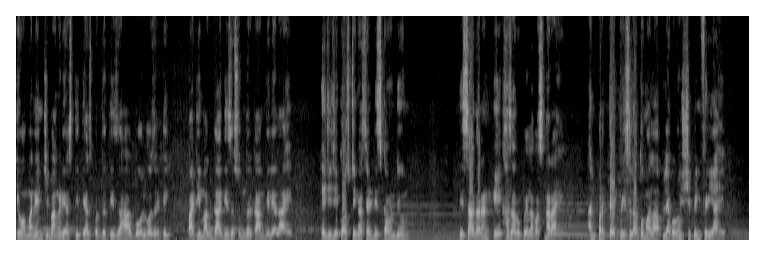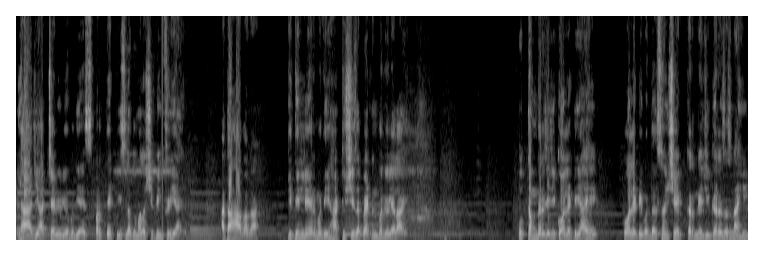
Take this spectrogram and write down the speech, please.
किंवा मण्यांची बांगडी असती त्याच पद्धतीचं हा गोल वज्रटिक पाठीमाग गादीचं सुंदर काम दिलेलं आहे. ह्याची जी कॉस्टिंग असेल डिस्काउंट देऊन ती साधारण एक हजार रुपयाला बसणार आहे. आणि प्रत्येक पीसला तुम्हाला आपल्याकडून शिपिंग फ्री आहे. ह्या जी आजच्या व्हिडिओमध्ये आहे प्रत्येक पीसला तुम्हाला शिपिंग फ्री आहे. आता हा बघा किती लेअरमध्ये हा ठुशीचा पॅटर्न बनवलेला आहे. उत्तम दर्जाची क्वालिटी आहे. क्वालिटीबद्दल संशय करण्याची गरजच नाही.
